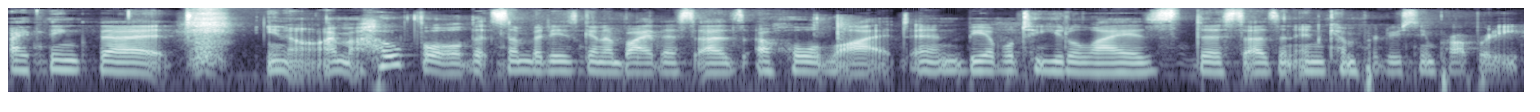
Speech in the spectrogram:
I think that you know, I'm hopeful that somebody's going to buy this as a whole lot and be able to utilize this as an income producing property.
